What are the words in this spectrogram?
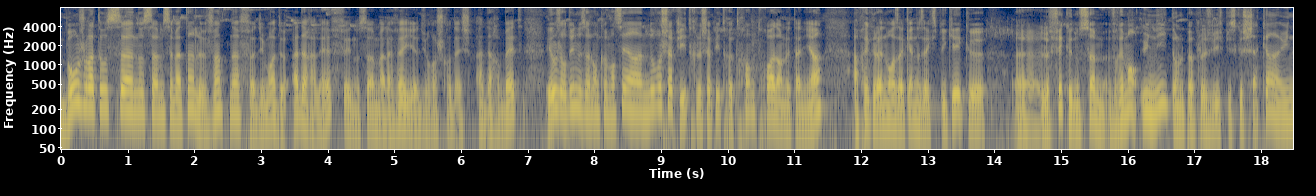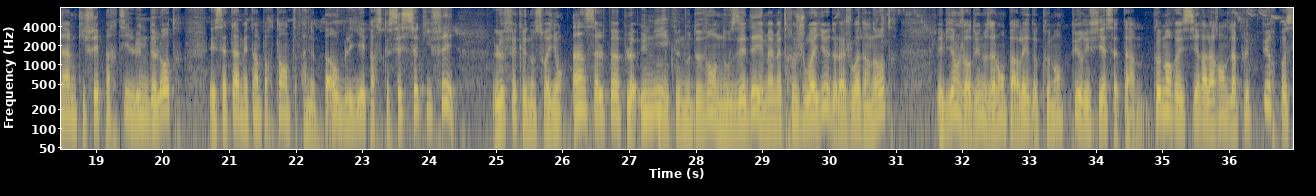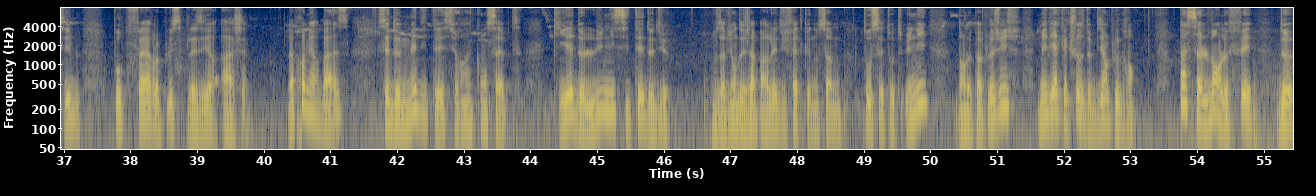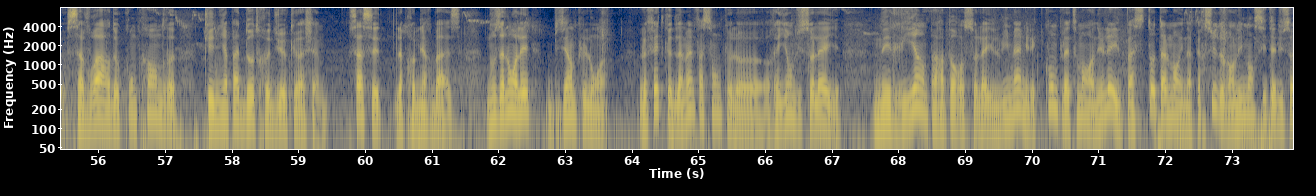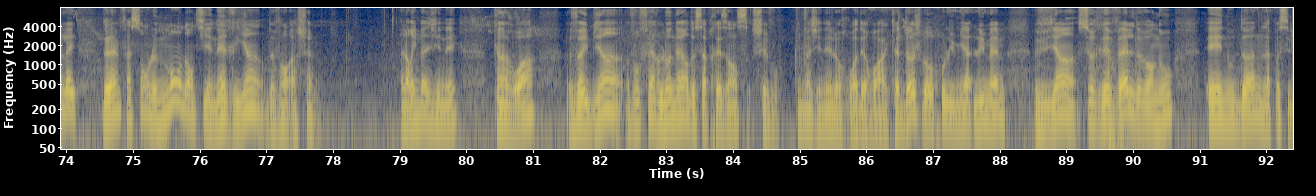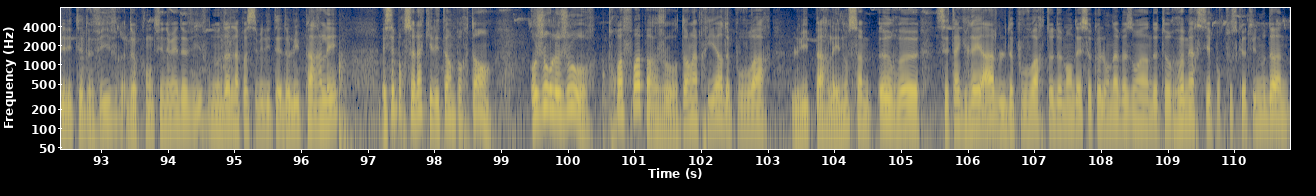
Bonjour à tous, nous sommes ce matin le 29 du mois de Hadar Aleph et nous sommes à la veille du Rosh Chodesh Hadar Bet et aujourd'hui nous allons commencer un nouveau chapitre, le chapitre 33 dans le Tanya, après que l'Anmorazakan nous a expliqué que euh, le fait que nous sommes vraiment unis dans le peuple juif, puisque chacun a une âme qui fait partie l'une de l'autre, et cette âme est importante à ne pas oublier parce que c'est ce qui fait le fait que nous soyons un seul peuple uni et que nous devons nous aider et même être joyeux de la joie d'un autre, eh bien aujourd'hui nous allons parler de comment purifier cette âme, comment réussir à la rendre la plus pure possible pour faire le plus plaisir à Hachem. La première base, c'est de méditer sur un concept qui est de l'unicité de Dieu. Nous avions déjà parlé du fait que nous sommes tous et toutes unis dans le peuple juif, mais il y a quelque chose de bien plus grand pas seulement le fait de savoir, de comprendre qu'il n'y a pas d'autre Dieu que Hachem. Ça, c'est la première base. Nous allons aller bien plus loin. Le fait que de la même façon que le rayon du soleil n'est rien par rapport au soleil lui-même, il est complètement annulé, il passe totalement inaperçu devant l'immensité du soleil. De la même façon, le monde entier n'est rien devant Hachem. Alors imaginez qu'un roi veuille bien vous faire l'honneur de sa présence chez vous. Imaginez le roi des rois, Kadosh Baruch lui-même vient, se révèle devant nous et nous donne la possibilité de vivre, de continuer de vivre, nous donne la possibilité de lui parler. Et c'est pour cela qu'il est important, au jour le jour, trois fois par jour, dans la prière, de pouvoir lui parler. Nous sommes heureux, c'est agréable de pouvoir te demander ce que l'on a besoin, de te remercier pour tout ce que tu nous donnes.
